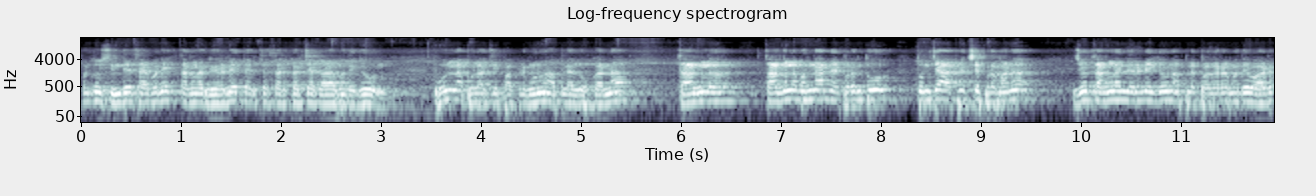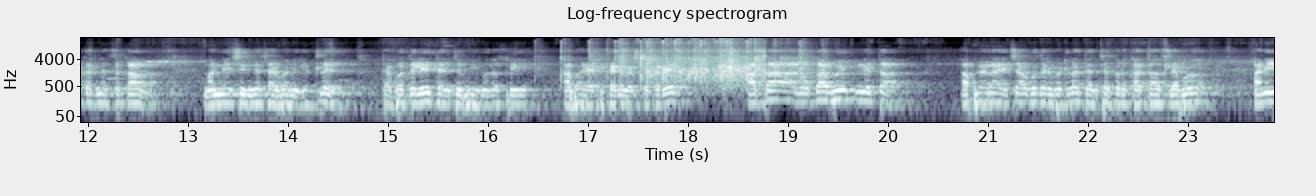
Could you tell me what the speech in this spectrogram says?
पण तो शिंदे साहेबांनी एक चांगला निर्णय त्यांच्या सरकारच्या काळामध्ये घेऊन फुल ना फुलाची पाकळी म्हणून आपल्या लोकांना चांगलं चांगलं म्हणणार नाही परंतु तुमच्या अपेक्षेप्रमाणे जो चांगला निर्णय घेऊन आपल्या पगारामध्ये वाढ करण्याचं काम मान्य शिंदे साहेबांनी घेतलं आहे त्याबद्दलही त्यांचे मी मनस्वी आभार या ठिकाणी व्यक्त करेल. असा लोकाभिमुख नेता आपल्याला याच्या अगोदर भेटला त्यांच्याकडं खातं असल्यामुळं. आणि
